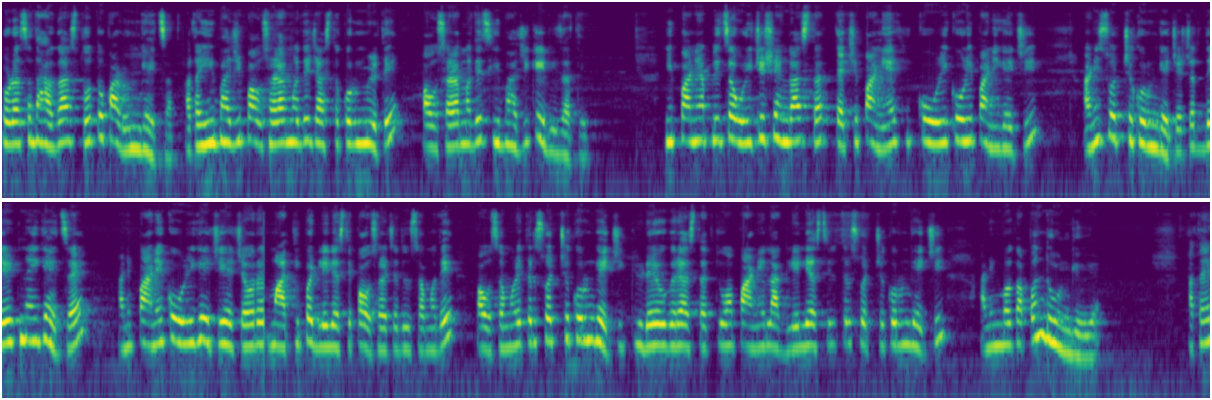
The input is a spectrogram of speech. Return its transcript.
थोडासा धागा असतो तो काढून घ्यायचा. आता ही भाजी पावसाळ्यामध्ये जास्त करून मिळते. पावसाळ्यामध्येच ही भाजी केली जाते. ही पाणी आपली चवळीची शेंगा असतात त्याची पाणी आहेत. ही कोवळी कोवळी पाणी घ्यायची आणि स्वच्छ करून घ्यायची. याच्यात देठ नाही घ्यायचं आहे आणि पाने कोवळी घ्यायची. ह्याच्यावर माती पडलेली असते पावसाळ्याच्या दिवसामध्ये. पावसामुळे तर स्वच्छ करून घ्यायची. किडे वगैरे असतात किंवा पाने लागलेली असतील तर स्वच्छ करून घ्यायची आणि मग आपण धुवून घेऊया. आता या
